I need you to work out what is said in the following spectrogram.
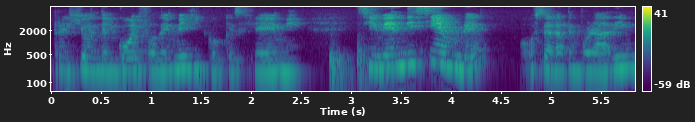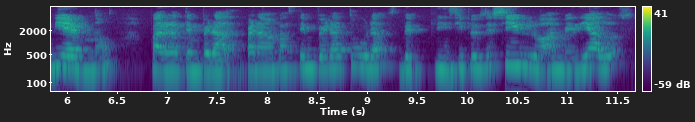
región del Golfo de México, que es GM. Si ven diciembre, o sea, la temporada de invierno, para, la para ambas temperaturas, de principios de siglo a mediados,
